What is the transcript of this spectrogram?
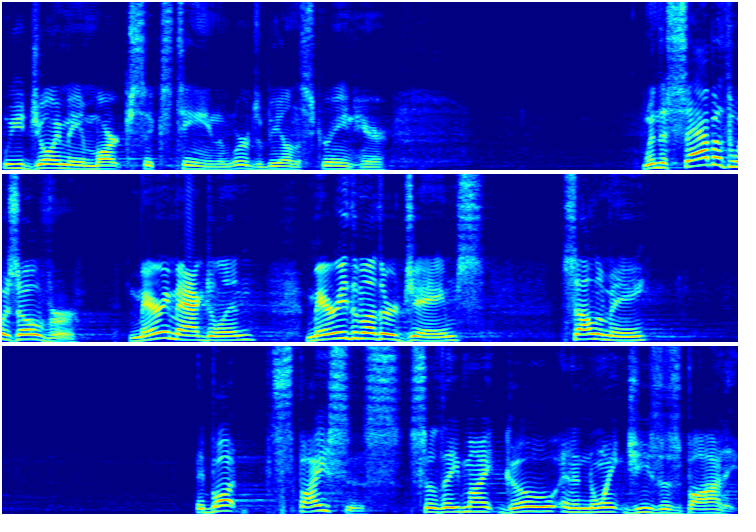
Will you join me in Mark 16? The words will be on the screen here. When the Sabbath was over, Mary Magdalene, Mary the mother of James, Salome, they bought spices so they might go and anoint Jesus' body.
